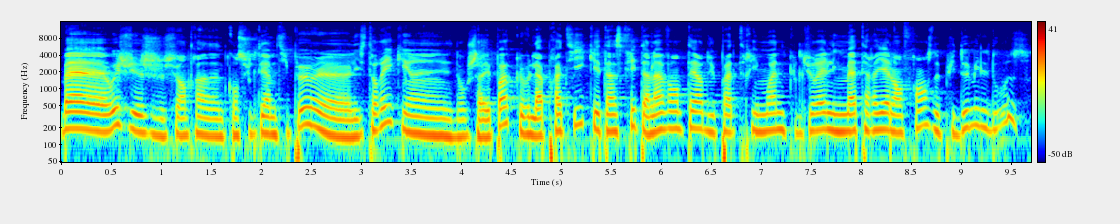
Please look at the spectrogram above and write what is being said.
Ben oui, je, je suis en train de consulter un petit peu euh, l'historique. hein. Donc je savais pas que la pratique est inscrite à l'inventaire du patrimoine culturel immatériel en France depuis 2012.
